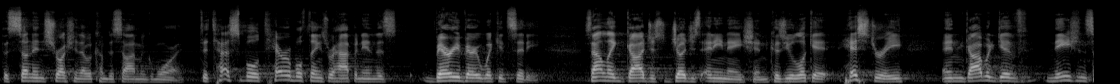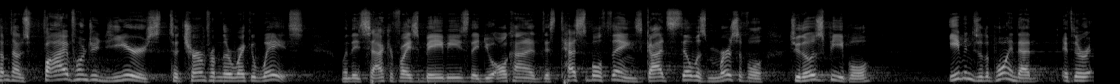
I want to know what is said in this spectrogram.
the sudden instruction that would come to Sodom and Gomorrah. Detestable, terrible things were happening in this very, very wicked city. It's not like God just judges any nation, because you look at history, and God would give nations sometimes 500 years to turn from their wicked ways. When they sacrifice babies, they do all kind of detestable things. God still was merciful to those people, even to the point that if there were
